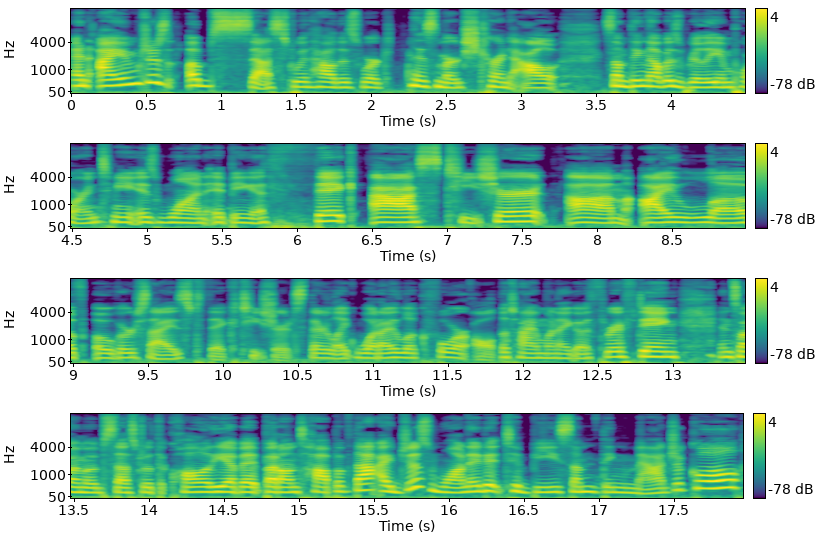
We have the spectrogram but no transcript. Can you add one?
And i am just obsessed with how this work this merch turned out. Something that was really important to me is one it being a thick ass t-shirt. Um i love oversized thick t-shirts. They're like what i look for all the time when i go thrifting and so I'm obsessed with the quality of it. But on top of that, I just wanted it to be something magical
